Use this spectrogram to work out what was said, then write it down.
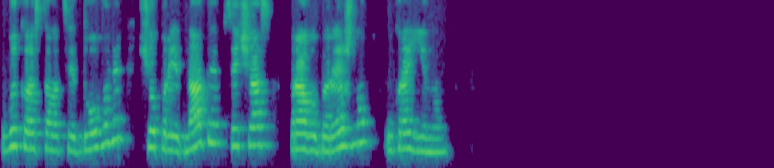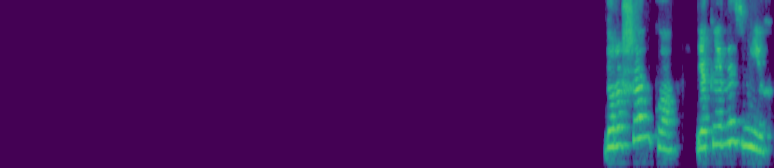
використало цей договір, щоб приєднати в цей час правобережну Україну. Дорошенко, який не зміг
